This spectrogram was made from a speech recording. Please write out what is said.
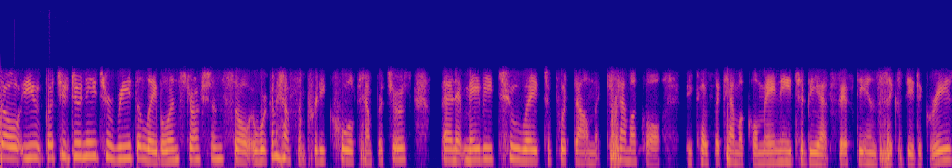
So you, but you do need to read the label instructions. So we're going to have some pretty cool temperatures, and it may be too late to put down the chemical because the chemical may need to be at 50 and 60 degrees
